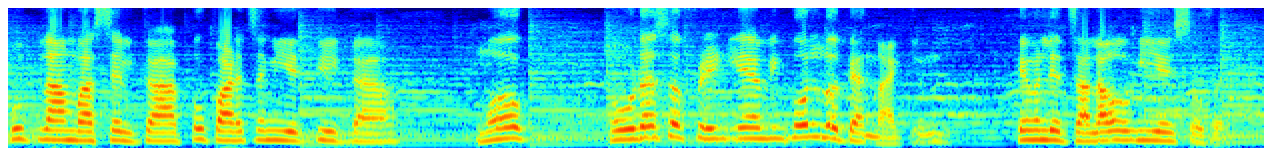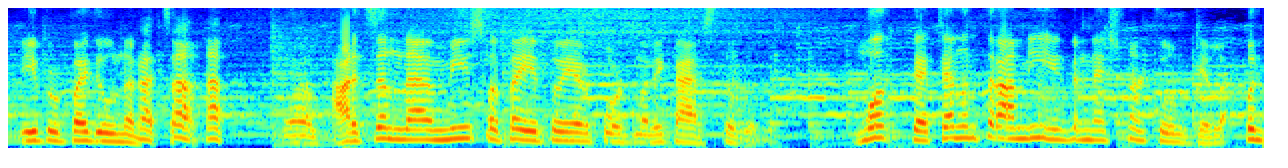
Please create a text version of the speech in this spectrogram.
खूप लांब असेल का? खूप अडचणी येतील का? मग थोडंसं फ्रेंडली आम्ही बोललो त्यांना की ते म्हणले चला हो मी ये सोबत. एक रुपये देऊ नका. अडचण ना मी स्वतः येतो एअरपोर्टमध्ये काय असतं बघ. मग त्याच्यानंतर आम्ही इंटरनॅशनल टूर केला. पण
